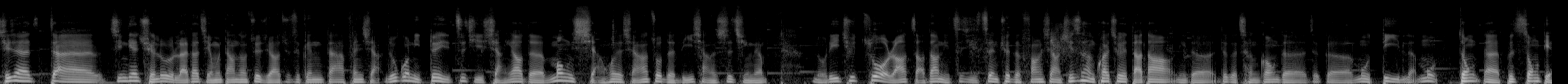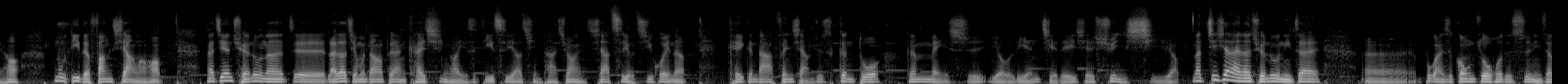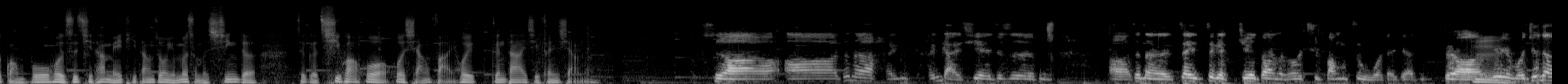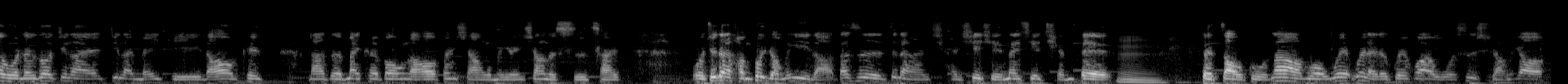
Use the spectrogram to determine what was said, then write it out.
其实呢，在今天全路来到节目当中，最主要就是跟大家分享，如果你对自己想要的梦想或者想要做的理想的事情呢，努力去做，然后找到你自己正确的方向，其实很快就会达到你的这个成功的这个目的了，目终呃不是终点哈，目的的方向了哈。那今天全鹿呢，这来到节目当中非常开心哈，也是第一次邀请他，希望下次有机会呢。可以跟大家分享，就是更多跟美食有连结的一些讯息啊。那接下来呢，全鹿你在呃，不管是工作，或者是你在广播，或者是其他媒体当中，有没有什么新的这个计划或或想法，会跟大家一起分享呢？是啊，啊、呃，真的很很感谢，就是啊、呃，真的在这个阶段能够去帮助我的人，对啊，嗯、因为我觉得我能够进来进来媒体，然后可以。拿着麦克风，然后分享我们原乡的食材，我觉得很不容易的。但是真的很很谢谢那些前辈嗯的照顾。嗯、那我未未来的规划，我是想要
